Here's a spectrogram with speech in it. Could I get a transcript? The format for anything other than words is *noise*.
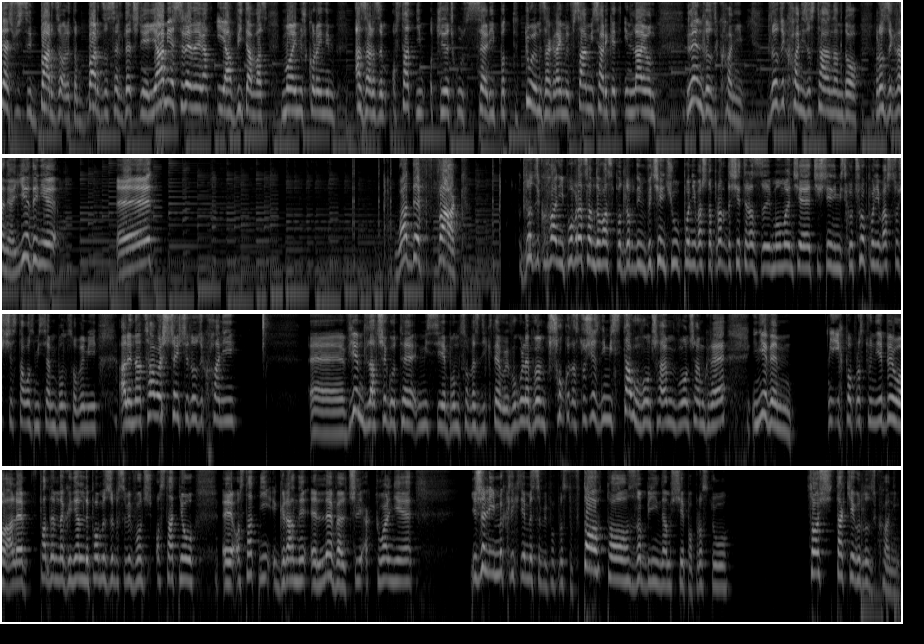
Witajcie wszyscy bardzo, ale to bardzo serdecznie. Ja jest Renegat i ja witam was w moim już kolejnym, a zarazem ostatnim odcineczku z serii pod tytułem Zagrajmy w sami Sarget in Lion Land, drodzy kochani. Drodzy kochani, została nam do rozegrania jedynie... Eee... What the fuck? Drodzy kochani, powracam do was po drobnym wycięciu, ponieważ naprawdę się teraz w momencie ciśnienie mi skoczyło, ponieważ coś się stało z misjami bonsowymi, ale na całe szczęście, drodzy kochani, e, wiem dlaczego te misje bonsowe zniknęły. W ogóle byłem w szoku, teraz co się z nimi stało, włączałem, włączałem grę i nie wiem, i ich po prostu nie było, ale wpadłem na genialny pomysł, żeby sobie włączyć ostatnią, e, ostatni grany level, czyli aktualnie jeżeli my klikniemy sobie po prostu w to, to zrobi nam się po prostu coś takiego, drodzy kochani.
